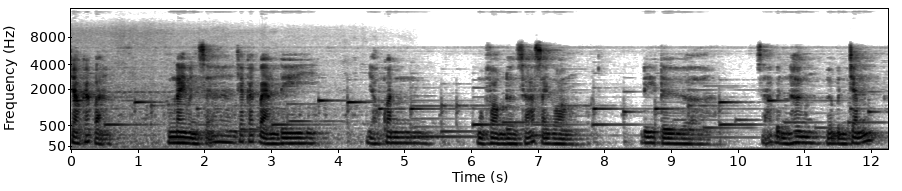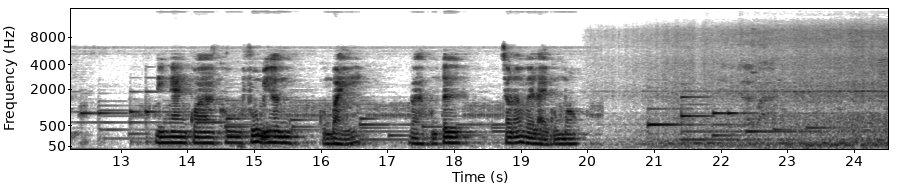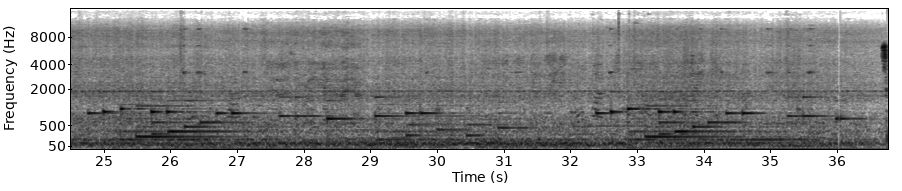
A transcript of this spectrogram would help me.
Chào các bạn. Hôm nay mình sẽ dắt các bạn đi dạo quanh một vòng đường xá Sài Gòn Đi từ ờ, xã Bình Hưng, huyện Bình Chánh Đi ngang qua khu Phú Mỹ Hưng, quận 7 và quận 4 Sau đó về lại quận 1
